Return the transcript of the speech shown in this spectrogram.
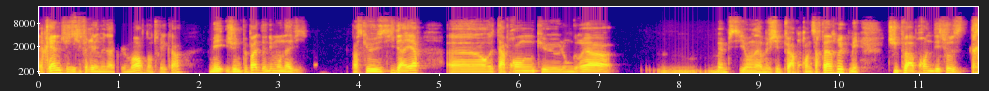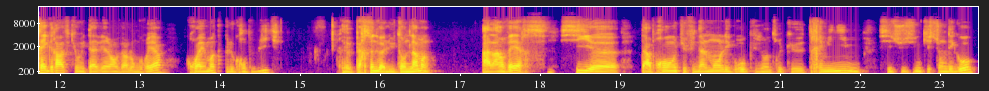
Rien ne justifierait les menaces de mort dans tous les cas, mais je ne peux pas donner mon avis. Parce que si derrière, euh, tu apprends que Longoria même si on a, j'ai pu apprendre certains trucs, mais tu peux apprendre des choses très graves qui ont été avérées envers Longoria. Croyez-moi que le grand public, euh, personne ne va lui tendre la main. À l'inverse, si euh, tu apprends que finalement les groupes ils ont un truc euh, très minime, c'est juste une question d'ego,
